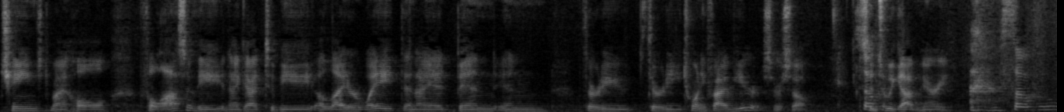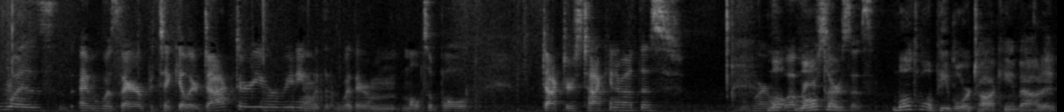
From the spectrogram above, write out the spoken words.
changed my whole philosophy and I got to be a lighter weight than I had been in 30, 30 25 years or so. So since we got married. So who was and was there a particular doctor you were reading, were, were there multiple doctors talking about this? Where, what were multiple, your sources? Multiple people were talking about it,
